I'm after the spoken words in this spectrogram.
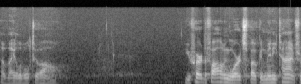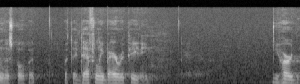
available to all. You've heard the following words spoken many times from this pulpit, but they definitely bear repeating. You heard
